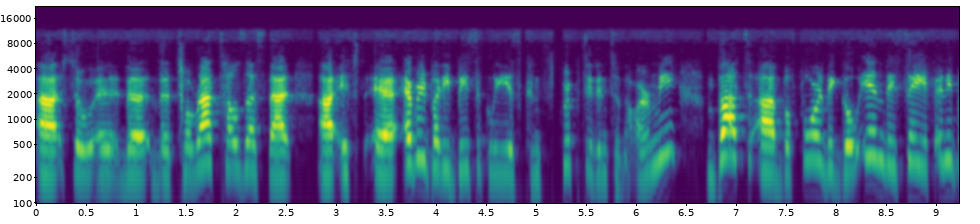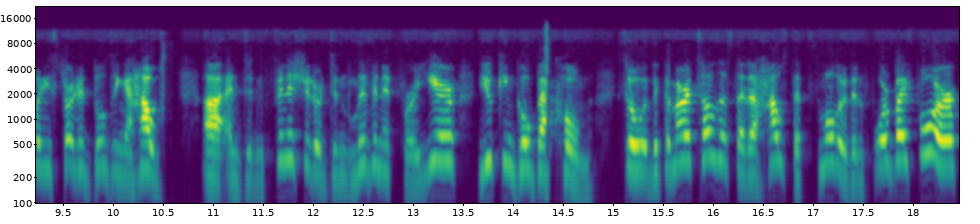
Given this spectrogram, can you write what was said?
Uh, so uh, the the Torah tells us that uh, if uh, everybody basically is conscripted into the army, but uh, before they go in, they say if anybody started building a house uh, and didn't finish it or didn't live in it for a year, you can go back home. So the Gemara tells us that a house that's smaller than four by four,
